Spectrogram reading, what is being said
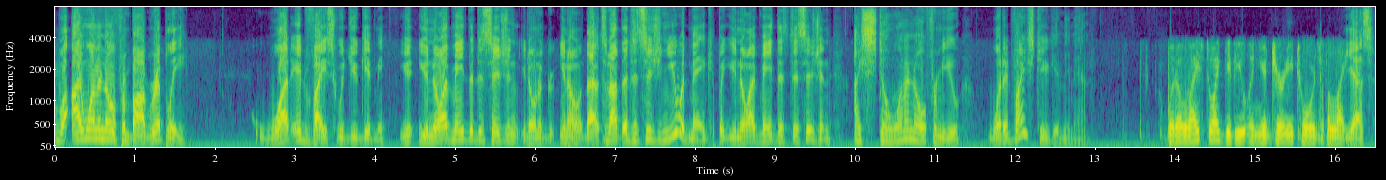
well, I want to know from Bob Ripley, what advice would you give me? You, you know, I've made the decision. You don't agree. You know, that's not the decision you would make, but you know, I've made this decision. I still want to know from you, what advice do you give me, man? What advice do I give you on your journey towards the light? Yes.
